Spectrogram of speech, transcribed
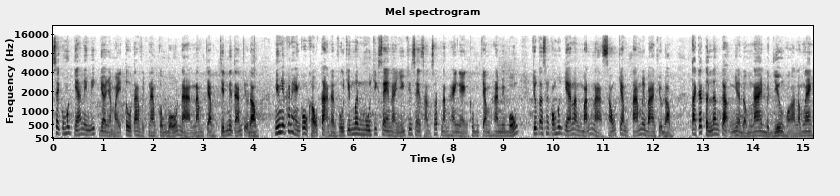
sẽ có mức giá niêm yết do nhà máy Toyota Việt Nam công bố là 598 triệu đồng. Nếu như khách hàng có hộ khẩu tại thành phố Hồ Chí Minh mua chiếc xe này những chiếc xe sản xuất năm 2024 chúng ta sẽ có mức giá lăn bánh là 683 triệu đồng. Tại các tỉnh lân cận như Đồng Nai, Bình Dương hoặc là Long An,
